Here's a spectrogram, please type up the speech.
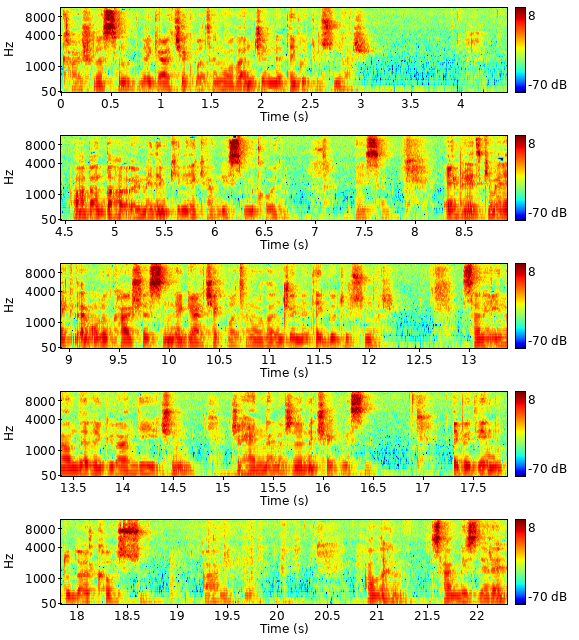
karşılasın ve gerçek vatanı olan cennete götürsünler. Ama ben daha ölmedim ki niye kendi ismimi koydum. Neyse. Emret ki melekler onu karşılasın ve gerçek vatanı olan cennete götürsünler. Sana inandığı ve güvendiği için cehennem acılarını çekmesin. Ebedi mutluluğa kavuşsun. Amin. Allah'ım sen bizlere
